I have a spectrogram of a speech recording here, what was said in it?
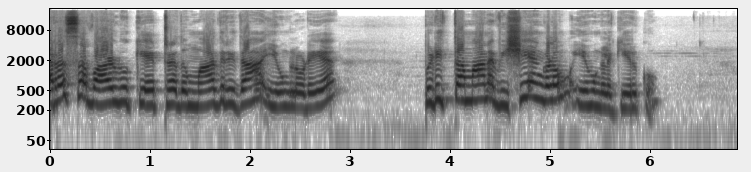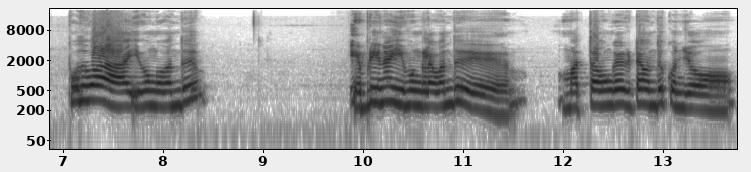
அரச வாழ்வுக்கேற்றது மாதிரி தான் இவங்களுடைய பிடித்தமான விஷயங்களும் இவங்களுக்கு இருக்கும். பொதுவாக இவங்க வந்து எப்படின்னா இவங்கள வந்து மற்றவங்கக்கிட்ட வந்து கொஞ்சம்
